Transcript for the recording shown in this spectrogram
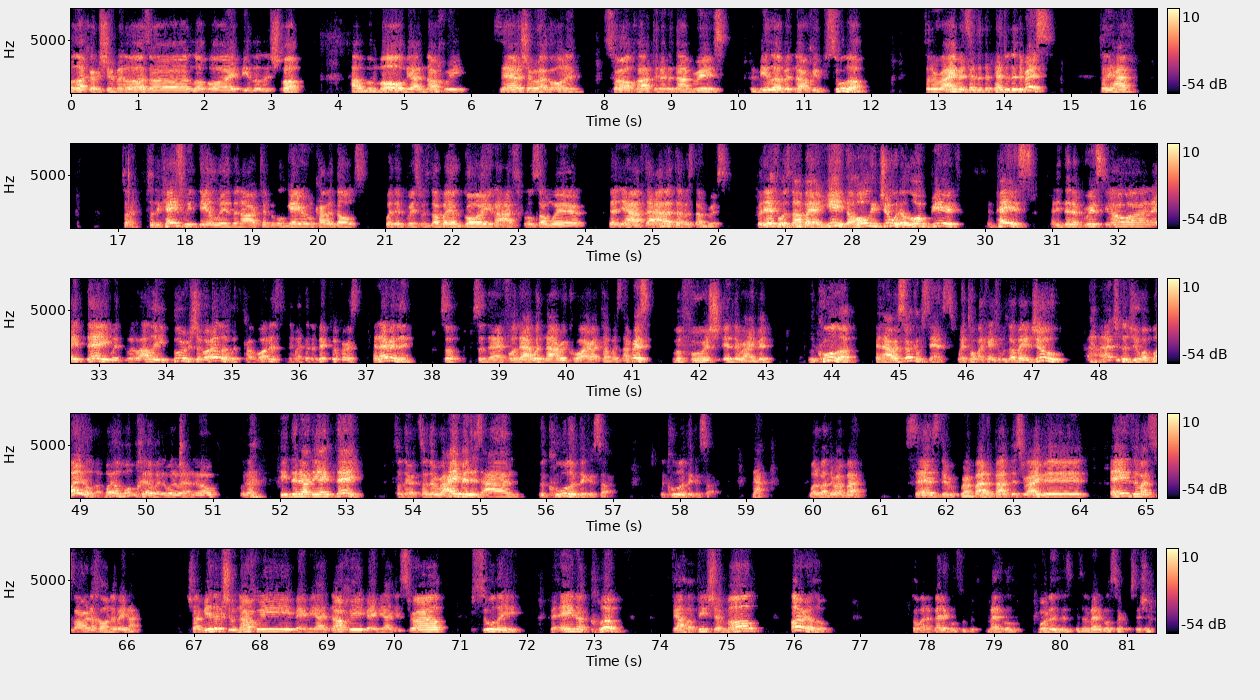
Balach Rabbi Shimon ben Elazar lo boy mila l'shma. Al v'mo miyad nachri zer shavu ha'gaonim tzorach hatim en adam bris. Mila ben nachri psula. So the Ravid says it depends on the bris. So they have so, so the case we deal with in our typical gay room kind of adults, where the bris was done by a goy in a hospital somewhere, then you have to have a tavis done. But if it was done by a yid, a holy Jew with a long beard and pace, and he did a bris, you know, on the eighth day with with Ali Hibur Shavarilla with kavonis, and he went to the mikveh first and everything. So, so therefore, that would not require a tavis done bris. Mefurish in the Ravid, the kula in our circumstance. We're talking case was done by a Jew. Imagine a Jew, a moil, a moil mumche, you know, uh, he did it on the eighth day. So the so the Ravid is on the cool of The cooler Dikasar. Now, what about the Ramban? Says the Ramban about this Ravid, shemal. So about a medical medical, is, is a medical circumcision,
